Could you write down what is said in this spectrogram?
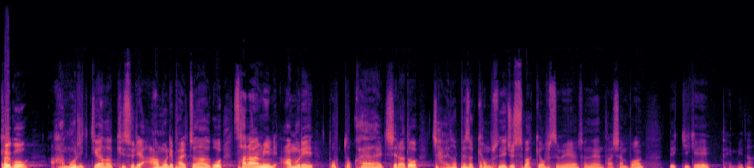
결국 아무리 뛰어나 기술이 아무리 발전하고 사람이 아무리 똑똑해야 할지라도 자연 앞에서 겸손해 줄 수밖에 없음을 저는 다시 한번 느끼게 됩니다.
